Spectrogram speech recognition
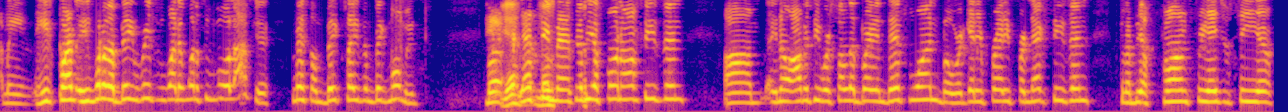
I mean, he's part. He's one of the big reasons why they won the Super Bowl last year. Made some big plays and big moments. But yeah, let's see, man. It's gonna be a fun off season. Um, you know, obviously we're celebrating this one, but we're getting ready for next season. It's gonna be a fun free agency, a,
